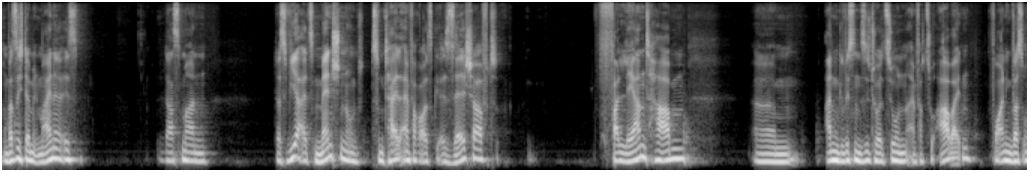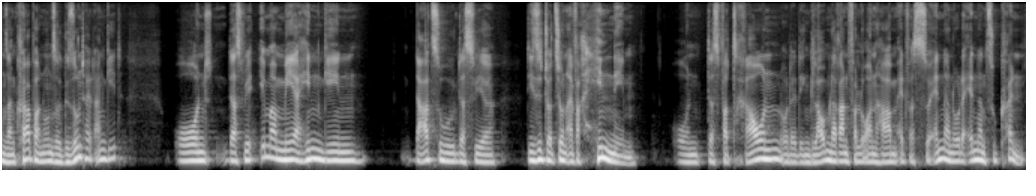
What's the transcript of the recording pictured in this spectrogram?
Und was ich damit meine, ist, dass man, dass wir als Menschen und zum Teil einfach als Gesellschaft verlernt haben, ähm, an gewissen Situationen einfach zu arbeiten, vor allen Dingen was unseren Körper und unsere Gesundheit angeht. Und dass wir immer mehr hingehen dazu, dass wir die Situation einfach hinnehmen und das Vertrauen oder den Glauben daran verloren haben, etwas zu ändern oder ändern zu können.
